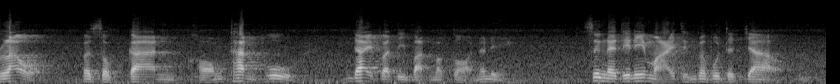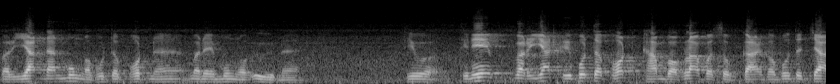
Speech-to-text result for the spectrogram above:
เล่าประสบการณ์ของท่านผู้ได้ปฏิบัติมาก่อนนั่นเอง ซึ่งในที่นี้หมายถึงพระพุทธเจ้า ปริยัตินั้นมุ่งเอาพุทธพจน์นะไม่ได้มุ่งเอาอื่นนะที่ว่าทีนี้ปริยัติคือพุทธพจน์คำบอกเล่าประสบการณ์ของพุทธเจ้า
